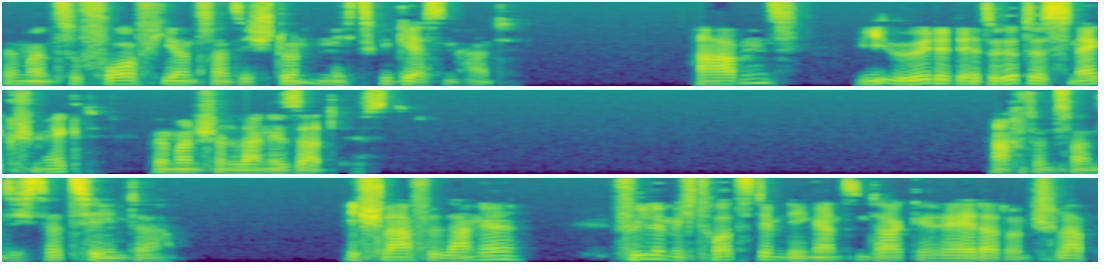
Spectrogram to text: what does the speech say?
wenn man zuvor 24 Stunden nichts gegessen hat. Abends, wie öde der dritte Snack schmeckt, wenn man schon lange satt ist. 28.10. Ich schlafe lange, fühle mich trotzdem den ganzen Tag gerädert und schlapp.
